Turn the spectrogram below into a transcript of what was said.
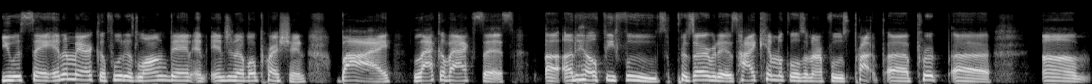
you would say in America, food has long been an engine of oppression by lack of access, uh, unhealthy foods, preservatives, high chemicals in our foods, pro, uh, pro, uh, um,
